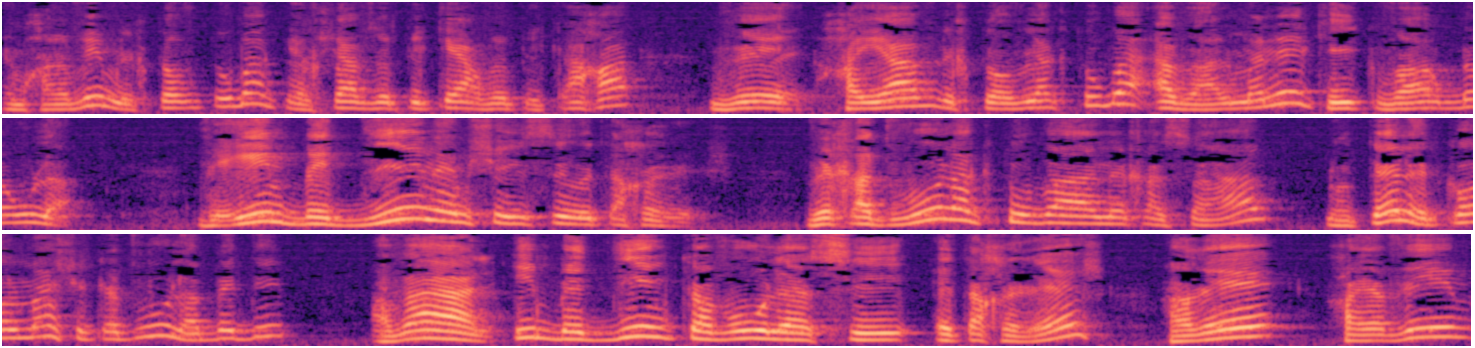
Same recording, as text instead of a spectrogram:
הם חייבים לכתוב כתובה, כי עכשיו זה פיקח ופיקחת, וחייב לכתוב לה כתובה, אבל מנה, כי היא כבר בעולה. ואם בדין הם שהסיעו את החרש, וכתבו לה כתובה על נכסיו, נוטל את כל מה שכתבו לה בדין. אבל אם בדין קבעו להשיא את החרש, הרי חייבים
